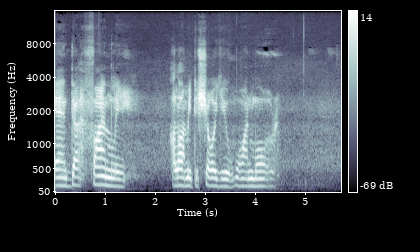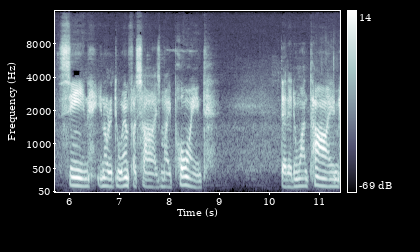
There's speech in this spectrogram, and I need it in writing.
And uh, finally, allow me to show you one more scene in order to emphasize my point that at one time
